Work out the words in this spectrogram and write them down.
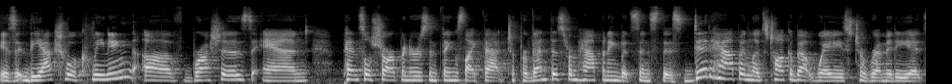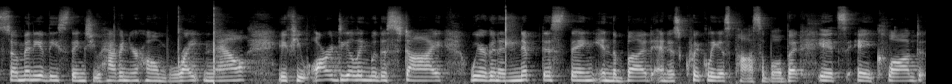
Is the actual cleaning of brushes and pencil sharpeners and things like that to prevent this from happening. But since this did happen, let's talk about ways to remedy it. So many of these things you have in your home right now. If you are dealing with a sty, we are going to nip this thing in the bud and as quickly as possible. But it's a clogged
